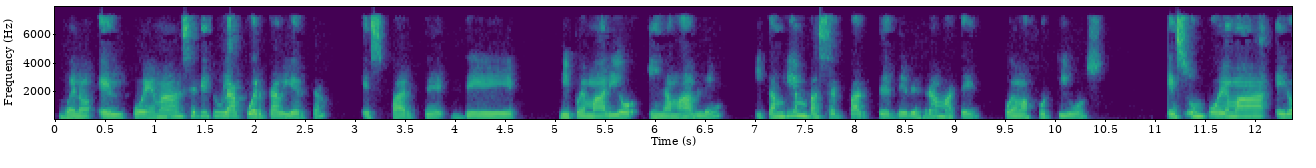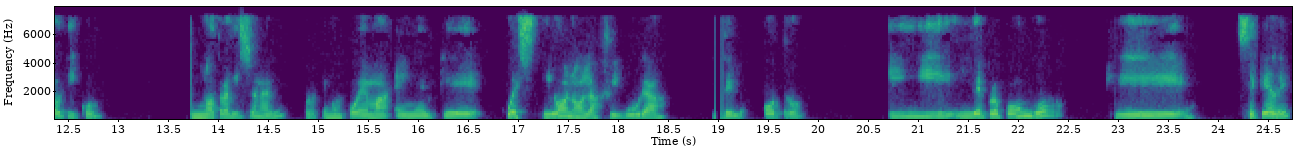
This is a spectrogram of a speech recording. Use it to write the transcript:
Bueno, el poema se titula Puerta Abierta, es parte de mi poemario Inamable y también va a ser parte de Derrámate, Poemas Furtivos, es un poema erótico, no tradicional, porque es un poema en el que cuestiono la figura del otro y le propongo que se quede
